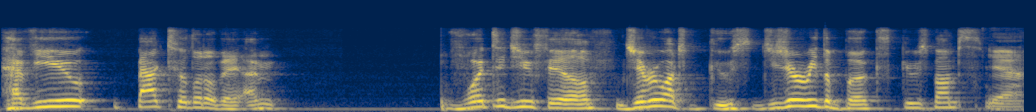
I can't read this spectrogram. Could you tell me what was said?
have you back to a little bit? I'm. What did you feel? Did you ever watch Goose? Did you ever read the books Goosebumps? Yeah,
